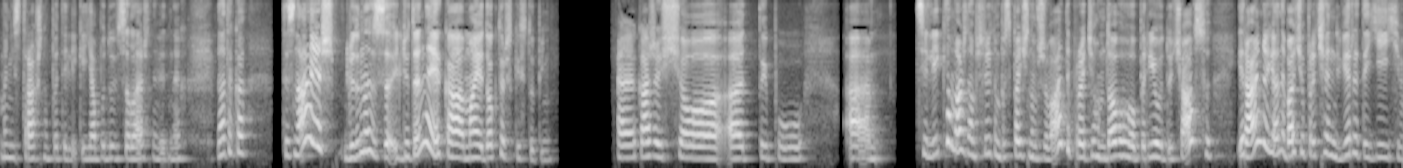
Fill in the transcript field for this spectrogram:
мені страшно пити ліки, я буду залежна від них. Вона така. Ти знаєш, людина з людина, яка має докторський ступінь. Е, каже, що, е, типу, е, ці ліки можна абсолютно безпечно вживати протягом довгого періоду часу, і реально я не бачу причин вірити їй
